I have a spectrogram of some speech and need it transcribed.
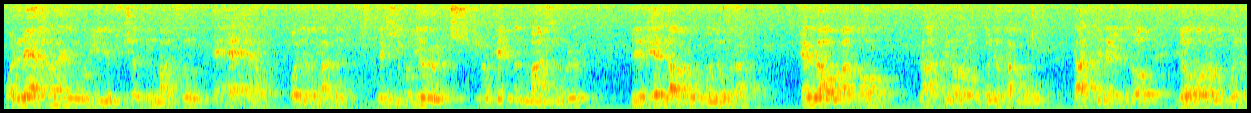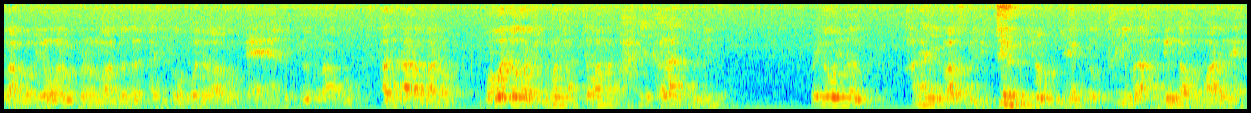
원래 하나님 우리에게 주셨던 말씀 그대로 번역을 하면 히브리어를 기록했던 말씀을 이제 헬라어로 번역을 하고 헬라어가 또 라틴어로 번역하고 라틴어에서 영어로 번역하고 영어로 번역한 것을 다시 또 번역하고 계속 번역하고 다른 나라 말로 번역을 한 번 할 때마다 많이 달라지거든요. 그러니까 우리는 하나님 말씀을 1.1억 1핵도 틀리거나 안 된다고 말을 해.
